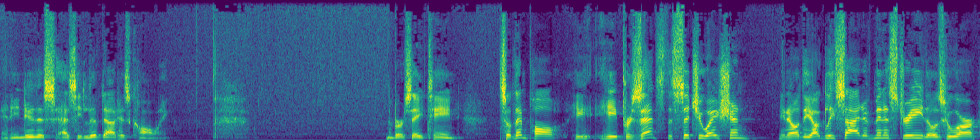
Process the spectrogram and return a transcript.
and he knew this as he lived out his calling in verse 18. So then Paul, he, he presents the situation, you know, the ugly side of ministry, those who are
